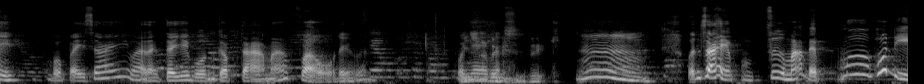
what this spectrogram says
ยบ่ไปไสว่าตั้งแต่ยายบนกับตามาเฝ้าได้เพิ่นพ่อใหญ่เพิ่นอืมเพิ่นใส่ซื้อมาแบบมือพอดี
